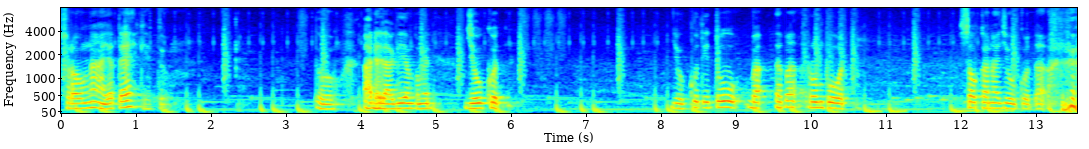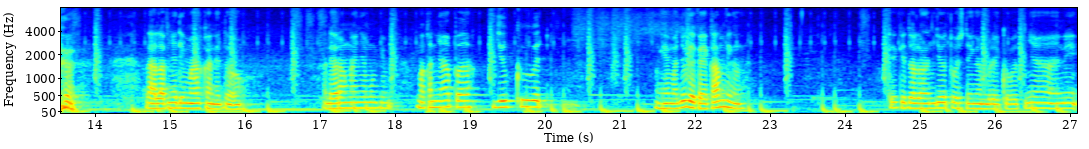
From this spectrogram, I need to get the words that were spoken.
serongna ayo teh gitu. Tuh ada lagi yang komen jukut. Jukut itu bak, apa rumput. Sok karena jukut ah. lalapnya dimakan itu. Ada orang nanya mungkin makannya apa? Jukut. Menghemat juga kayak kambing loh oke kita lanjut postingan berikutnya. Ini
